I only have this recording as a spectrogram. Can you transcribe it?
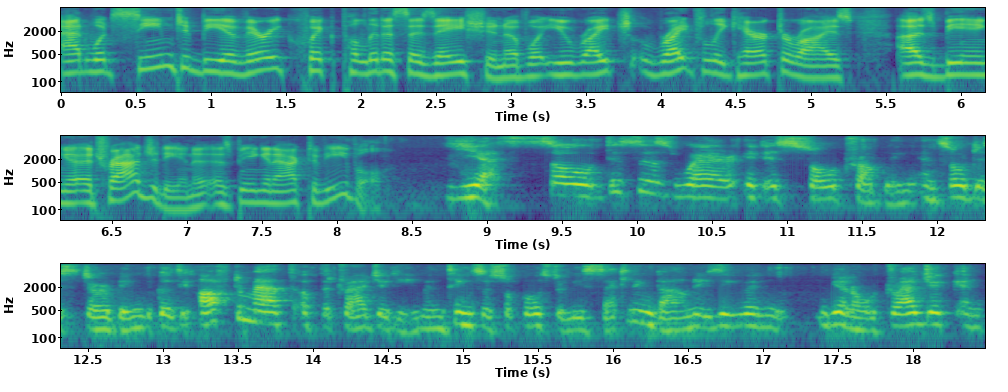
at what seemed to be a very quick politicization of what you right, rightfully characterize as being a tragedy and as being an act of evil. Yes. So this is where it is so troubling and so disturbing because the aftermath of the tragedy, when things are supposed to be settling down, is even, you know, tragic and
